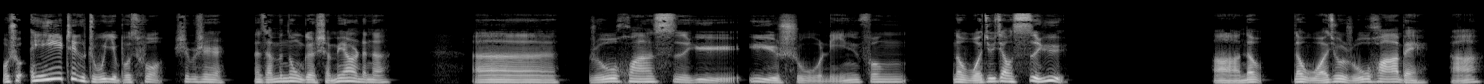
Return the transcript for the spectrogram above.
我说：“哎，这个主意不错，是不是？那咱们弄个什么样的呢？嗯，如花似玉，玉树临风，那我就叫似玉。啊，那那我就如花呗，啊。”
